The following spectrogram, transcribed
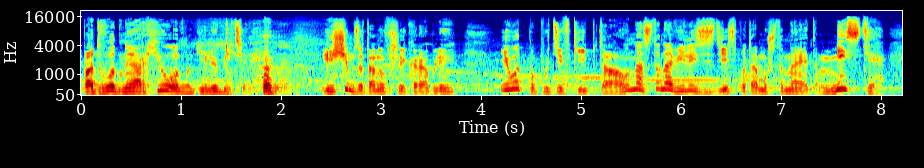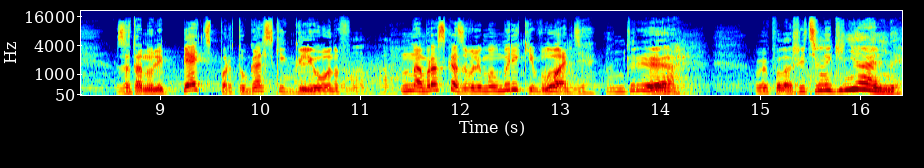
подводные археологи-любители? Ищем затонувшие корабли. И вот по пути в Кейптаун остановились здесь, потому что на этом месте затонули пять португальских галеонов. Нам рассказывали, мол, моряки в Луанде. Андреа, вы положительно гениальны.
